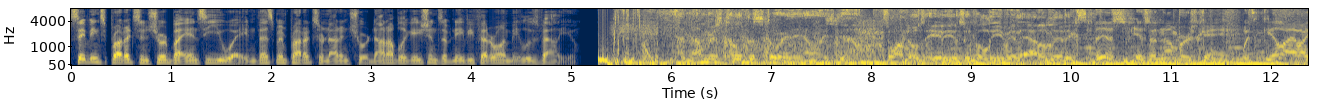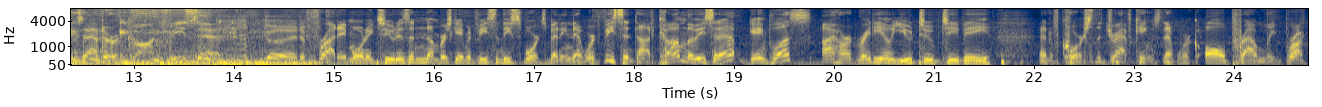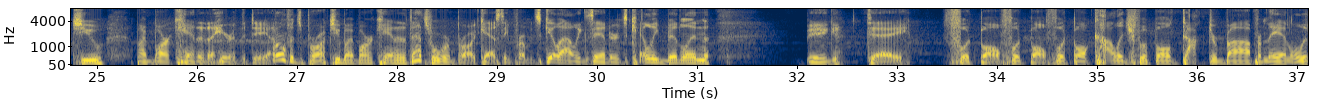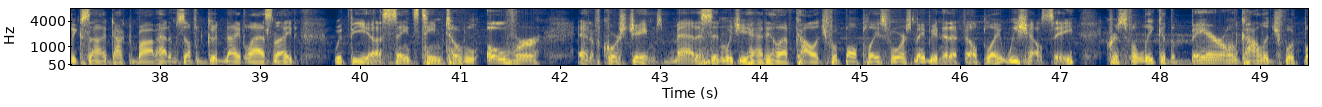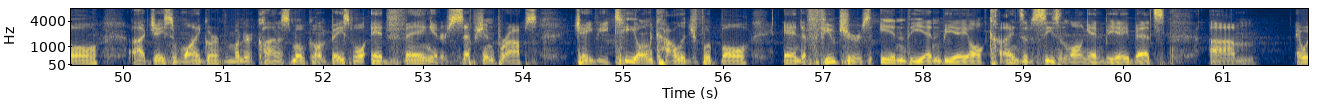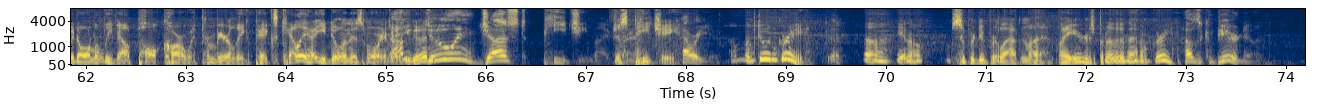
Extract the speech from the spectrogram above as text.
Savings products insured by NCUA. Investment products are not insured, not obligations of Navy Federal and may lose value. The numbers told the story, they always do. It's one of those idiots who believe in analytics. This is a numbers game with Gill Alexander on VSIN. Good Friday morning to you. It is a numbers game at VSIN, the sports betting network, VSIN.com, the VSIN app, Game Plus, iHeartRadio, YouTube TV and of course the DraftKings Network, all proudly brought to you by Bar Canada here at the D. I don't know if it's brought to you by Bar Canada. That's where we're broadcasting from. It's Gill Alexander. It's Kelley Bydlon. Big day football, football, football, college football. Dr. Bob from the analytics side. Dr. Bob had himself a good night last night with the uh, Saints team total over. And of course, James Madison, which he had. He'll have college football plays for us, maybe an NFL play. We shall see. Chris Fallica, the Bear on college football. Uh, Jason Weingart from Under a Cloud of Smoke on baseball. Ed Feng, interception props. JVT on college football. And futures in the NBA. All kinds of season long NBA bets. Um, and we don't want to leave out Paul Carr with Premier League picks. Kelley, how you doing this morning, man? I'm you good? doing just peachy, my friend. Just peachy. How are you? I'm, I'm doing great. Good. Uh, you know, I'm super duper loud in my, my ears, but other than that, I'm great. How's the computer doing?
